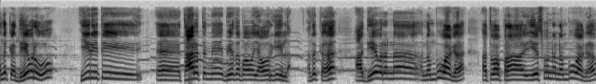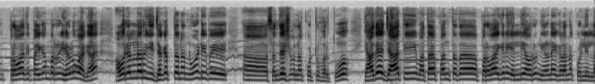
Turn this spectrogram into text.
ಅದಕ್ಕೆ ದೇವರು ಈ ರೀತಿ ತಾರತಮ್ಯ, ಭೇದ ಭಾವ ಯಾವ್ರಿಗೂ ಇಲ್ಲ. ಅದಕ್ಕೆ ಆ ದೇವರನ್ನು ನಂಬುವಾಗ ಅಥವಾ ಪ್ರಾ, ಯೇಸುವನ್ನು ನಂಬುವಾಗ ಪ್ರವಾದಿ ಪೈಗಂಬರರು ಹೇಳುವಾಗ ಅವರೆಲ್ಲರೂ ಈ ಜಗತ್ತನ್ನು ನೋಡಿ ಬಿ ಸಂದೇಶವನ್ನು ಕೊಟ್ಟರು ಹೊರತು ಯಾವುದೇ ಜಾತಿ, ಮತ, ಪಂಥದ ಪರವಾಗಿನೇ ಎಲ್ಲಿ ಅವರು ನಿರ್ಣಯಗಳನ್ನು ಕೊಡಲಿಲ್ಲ.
